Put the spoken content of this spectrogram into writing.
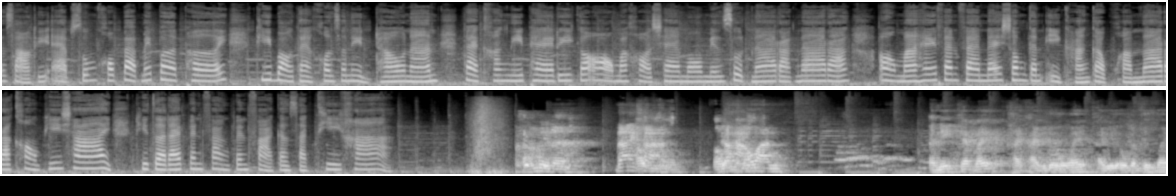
นสาวที่แอบซุ่มคบแบบไม่เปิดเผย ที่บอกแต่คนสนิทเท่านั้น แต่ครั้งนี้แพรรี่ก็ออกมาขอแชร์โมเมนต์สุดน่ารักน่ารัก ออกมาให้แฟนๆได้ชมกันอีกครั้งกับความน่ารักของพี่ชาย ที่จะได้เป็นฝั่งเป็นฝากันสักทีค่ะ สามหมื่นนะได้ค่ะ เอา เดี๋ยวหาวัน อันนี้แคปไว้ถ่ายถ่ายวิดีโอไว้ถ่ายวิดีโอบันทึกไว้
